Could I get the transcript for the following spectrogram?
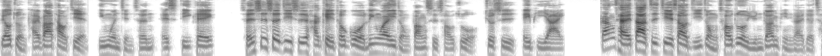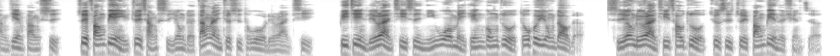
标准开发套件，英文简称 SDK。城市设计师还可以透过另外一种方式操作，就是 API。刚才大致介绍几种操作云端平台的常见方式，最方便与最常使用的，当然就是透过浏览器。毕竟浏览器是你我每天工作都会用到的，使用浏览器操作就是最方便的选择。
